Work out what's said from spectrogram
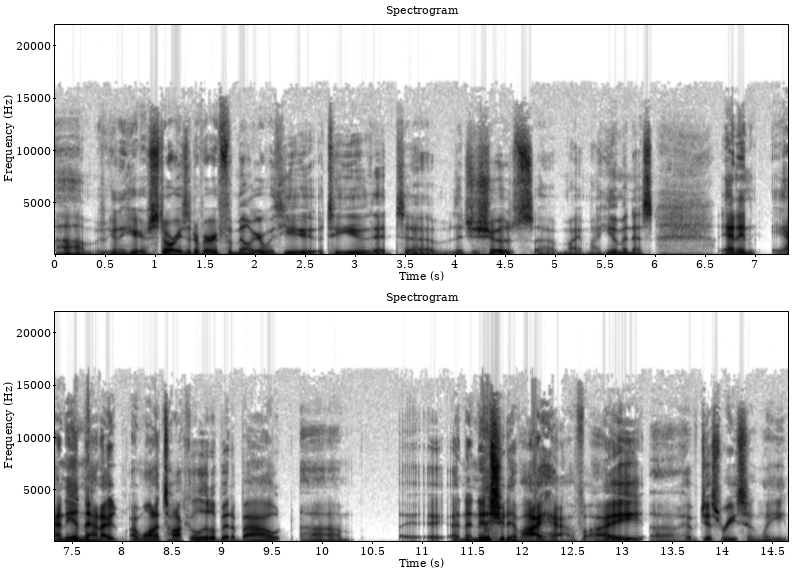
Um, you're going to hear stories that are very familiar with you to you that uh, that just shows uh, my my humanness. And in and in that, I, I want to talk a little bit about um, an initiative I have. I uh, have just recently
